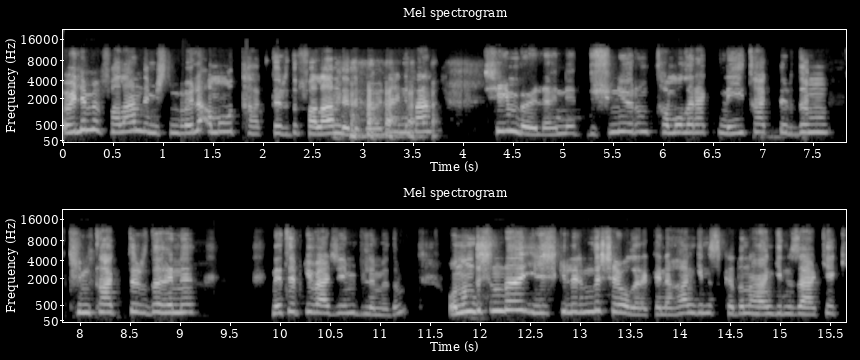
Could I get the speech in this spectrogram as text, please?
öyle mi falan demiştim böyle ama o taktırdı falan dedi böyle. hani ben şeyim böyle hani düşünüyorum tam olarak neyi taktırdım, kim taktırdı hani ne tepki vereceğimi bilemedim. Onun dışında ilişkilerimde şey olarak hani hanginiz kadın hanginiz erkek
